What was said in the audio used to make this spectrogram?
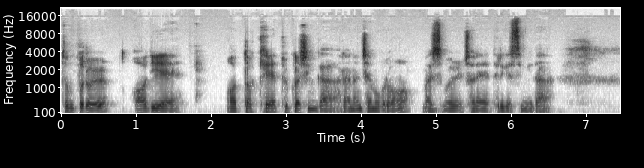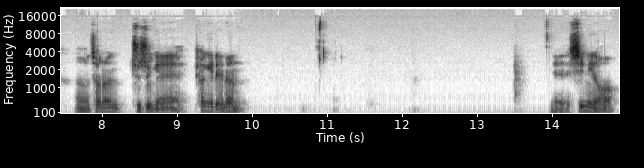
등불을 어디에 어떻게 둘 것인가라는 제목으로 말씀을 전해드리겠습니다. 어, 저는 주중에 평일에는 예, 시니어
